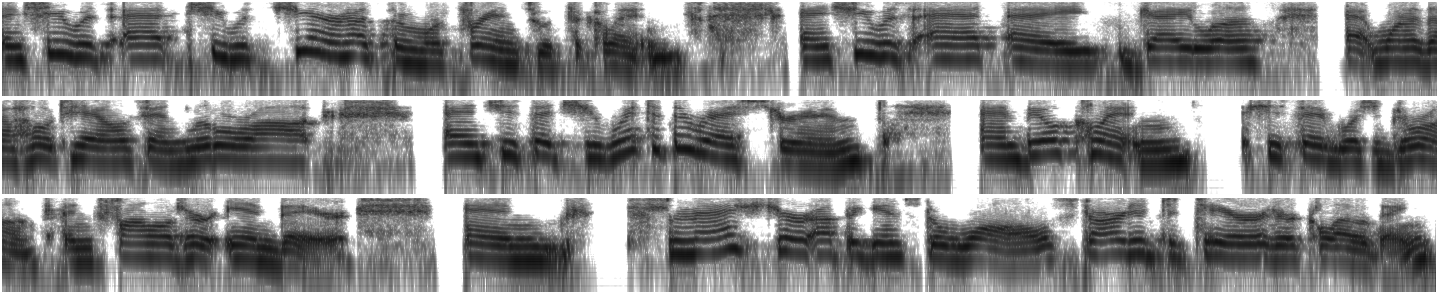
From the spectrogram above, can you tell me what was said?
and she was at she was she and her husband were friends with the Clintons, and she was at a gala at one of the hotels in Little Rock, and she said she went to the restroom, and Bill Clinton she said was drunk and followed her in there and smashed her up against a wall, started to tear at her clothing,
